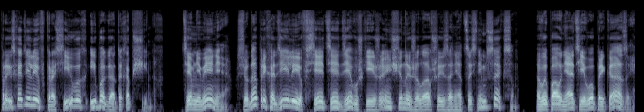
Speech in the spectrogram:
происходили в красивых и богатых общинах. Тем не менее, сюда приходили все те девушки и женщины, желавшие заняться с ним сексом, выполнять его приказы,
